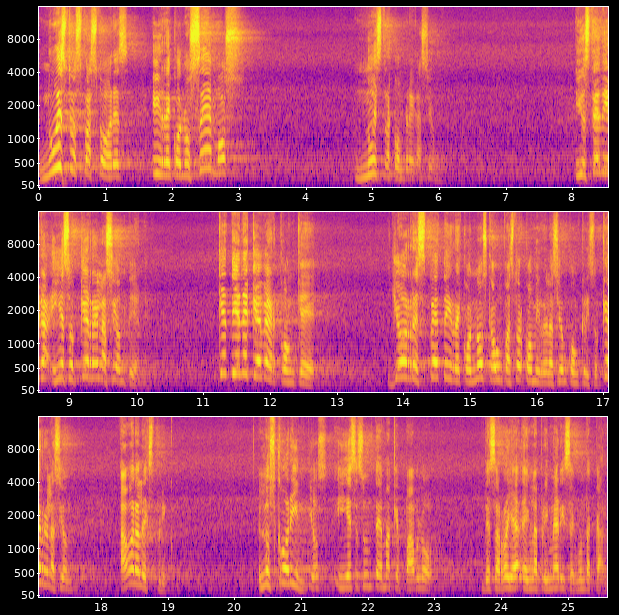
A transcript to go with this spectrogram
nuestros pastores y reconocemos nuestra congregación. Y usted dirá, ¿y eso qué relación tiene? ¿Qué tiene que ver con que yo respete y reconozca a un pastor con mi relación con Cristo? ¿Qué relación? Ahora le explico. Los corintios, y ese es un tema que Pablo desarrolla en la primera y segunda carta,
